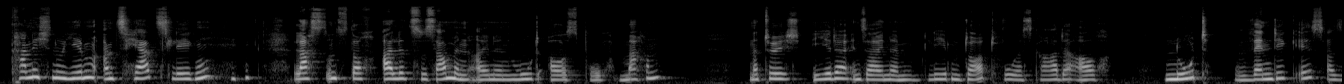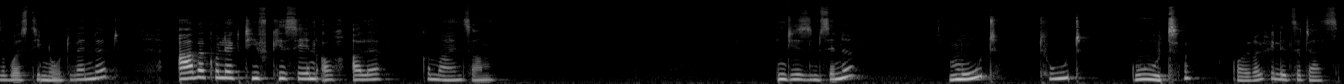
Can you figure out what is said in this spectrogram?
kann ich nur jedem ans Herz legen, lasst uns doch alle zusammen einen Mutausbruch machen. Natürlich jeder in seinem Leben dort, wo es gerade auch notwendig ist, also wo es die Not wendet, aber kollektiv gesehen auch alle gemeinsam. In diesem Sinne, Mut tut gut. Eure Felicitas.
